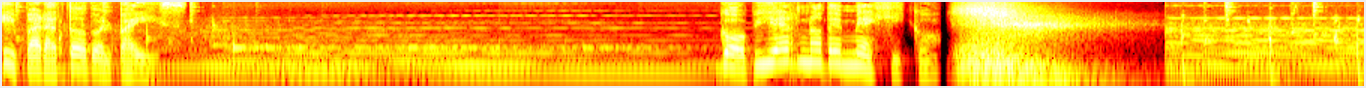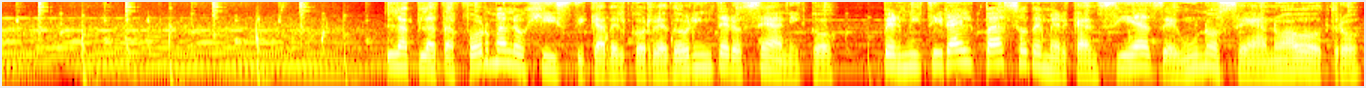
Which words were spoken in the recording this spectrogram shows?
y para todo el país. Gobierno de México. La plataforma logística del corredor interoceánico permitirá el paso de mercancías de un océano a otro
